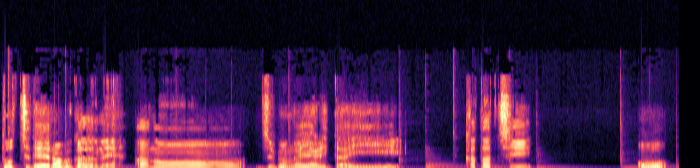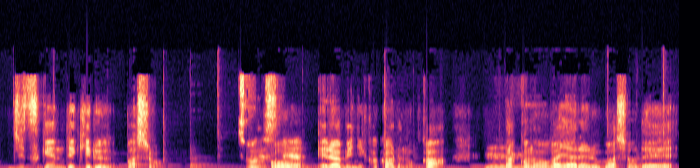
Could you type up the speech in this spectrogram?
どっちで選ぶかだね。あのー自分がやりたい形を実現できる場所そうですをね。選びにかかるのか、うん酪農がやれる場所で、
